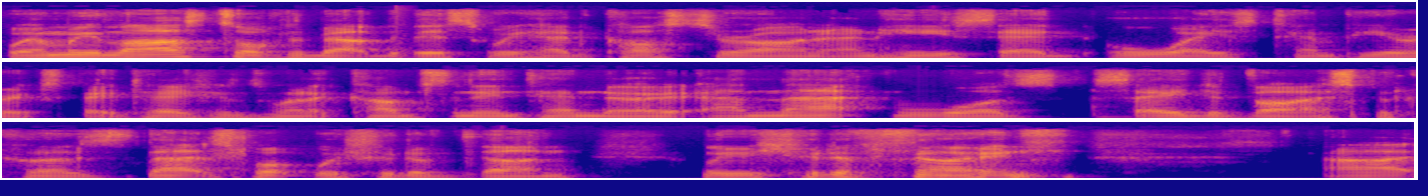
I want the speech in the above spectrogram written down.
When we last talked about this, we had Costa on, and he said always temper your expectations when it comes to Nintendo, and that was sage advice because that's what we should have done. We should have known uh,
